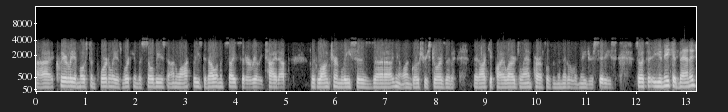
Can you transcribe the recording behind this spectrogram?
Uh, clearly, and most importantly, is working with Sobeys to unlock these development sites that are really tied up with long-term leases, uh, you know, on grocery stores that that occupy large land parcels in the middle of major cities. So it's a unique advantage.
